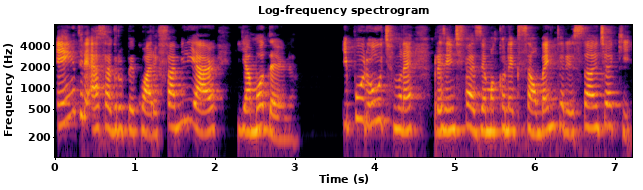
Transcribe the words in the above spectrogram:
entre essa agropecuária familiar e a moderna. E por último, né, para a gente fazer uma conexão bem interessante aqui,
